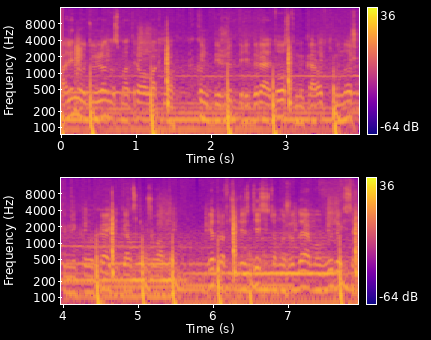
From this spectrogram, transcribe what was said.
Полина удивленно смотрела в окно, как он бежит, перебирая толстыми короткими ножками и колыхая гигантским животом. Метров через десять он ожидаемо выдохся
